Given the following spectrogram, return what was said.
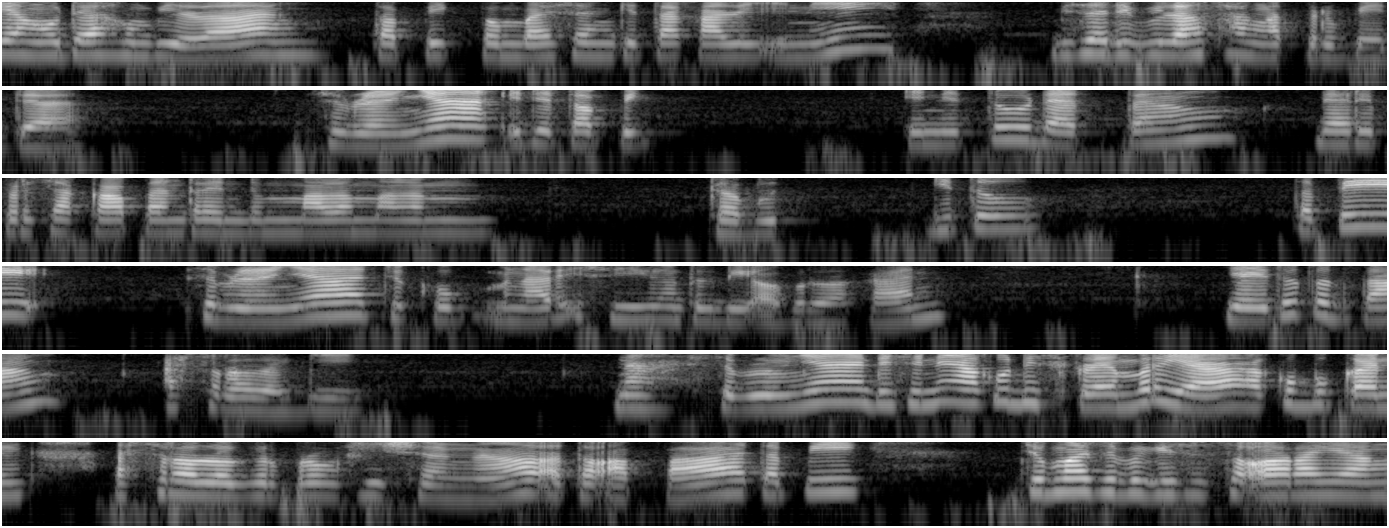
yang udah Hum bilang, topik pembahasan kita kali ini bisa dibilang sangat berbeda. Sebenarnya ide topik ini tuh datang dari percakapan random malam-malam gabut gitu. Tapi sebenarnya cukup menarik sih untuk diobrolkan yaitu tentang astrologi. Nah, sebelumnya di sini aku disclaimer ya, aku bukan astrologer profesional atau apa, tapi cuma sebagai seseorang yang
